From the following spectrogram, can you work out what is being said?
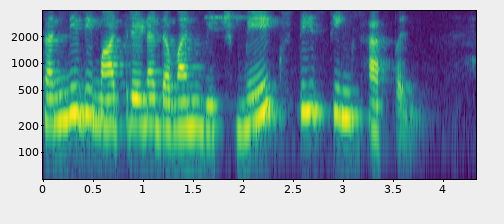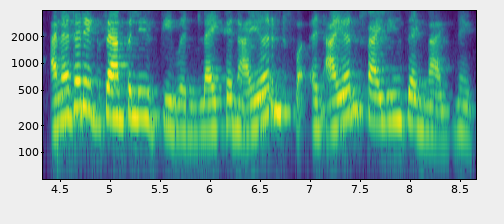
Sannidhi Matrena, the one which makes these things happen. Another example is given like an iron, an iron filings and magnet.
